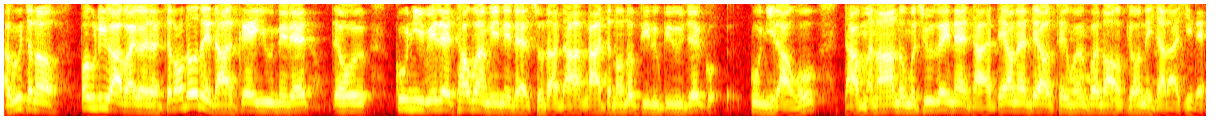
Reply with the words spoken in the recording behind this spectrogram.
အခုကျွန်တော်ပုတ်လိကဘိုင်းပဲဆိုကျွန်တော်တို့တွေဒါကယ်ယူနေတဲ့ဟိုကူညီပေးတဲ့ထောက်ပံ့ပေးနေတဲ့ဆိုတာဒါကကျွန်တော်တို့ပြည်သူပြည်သူချင်းကူညီတာကိုဒါမနာလို့မချူးစိတ်နဲ့ဒါတယောက်နဲ့တယောက်စိတ်ဝင်ခွဲသွားအောင်ပြောနေကြတာရှိတယ်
